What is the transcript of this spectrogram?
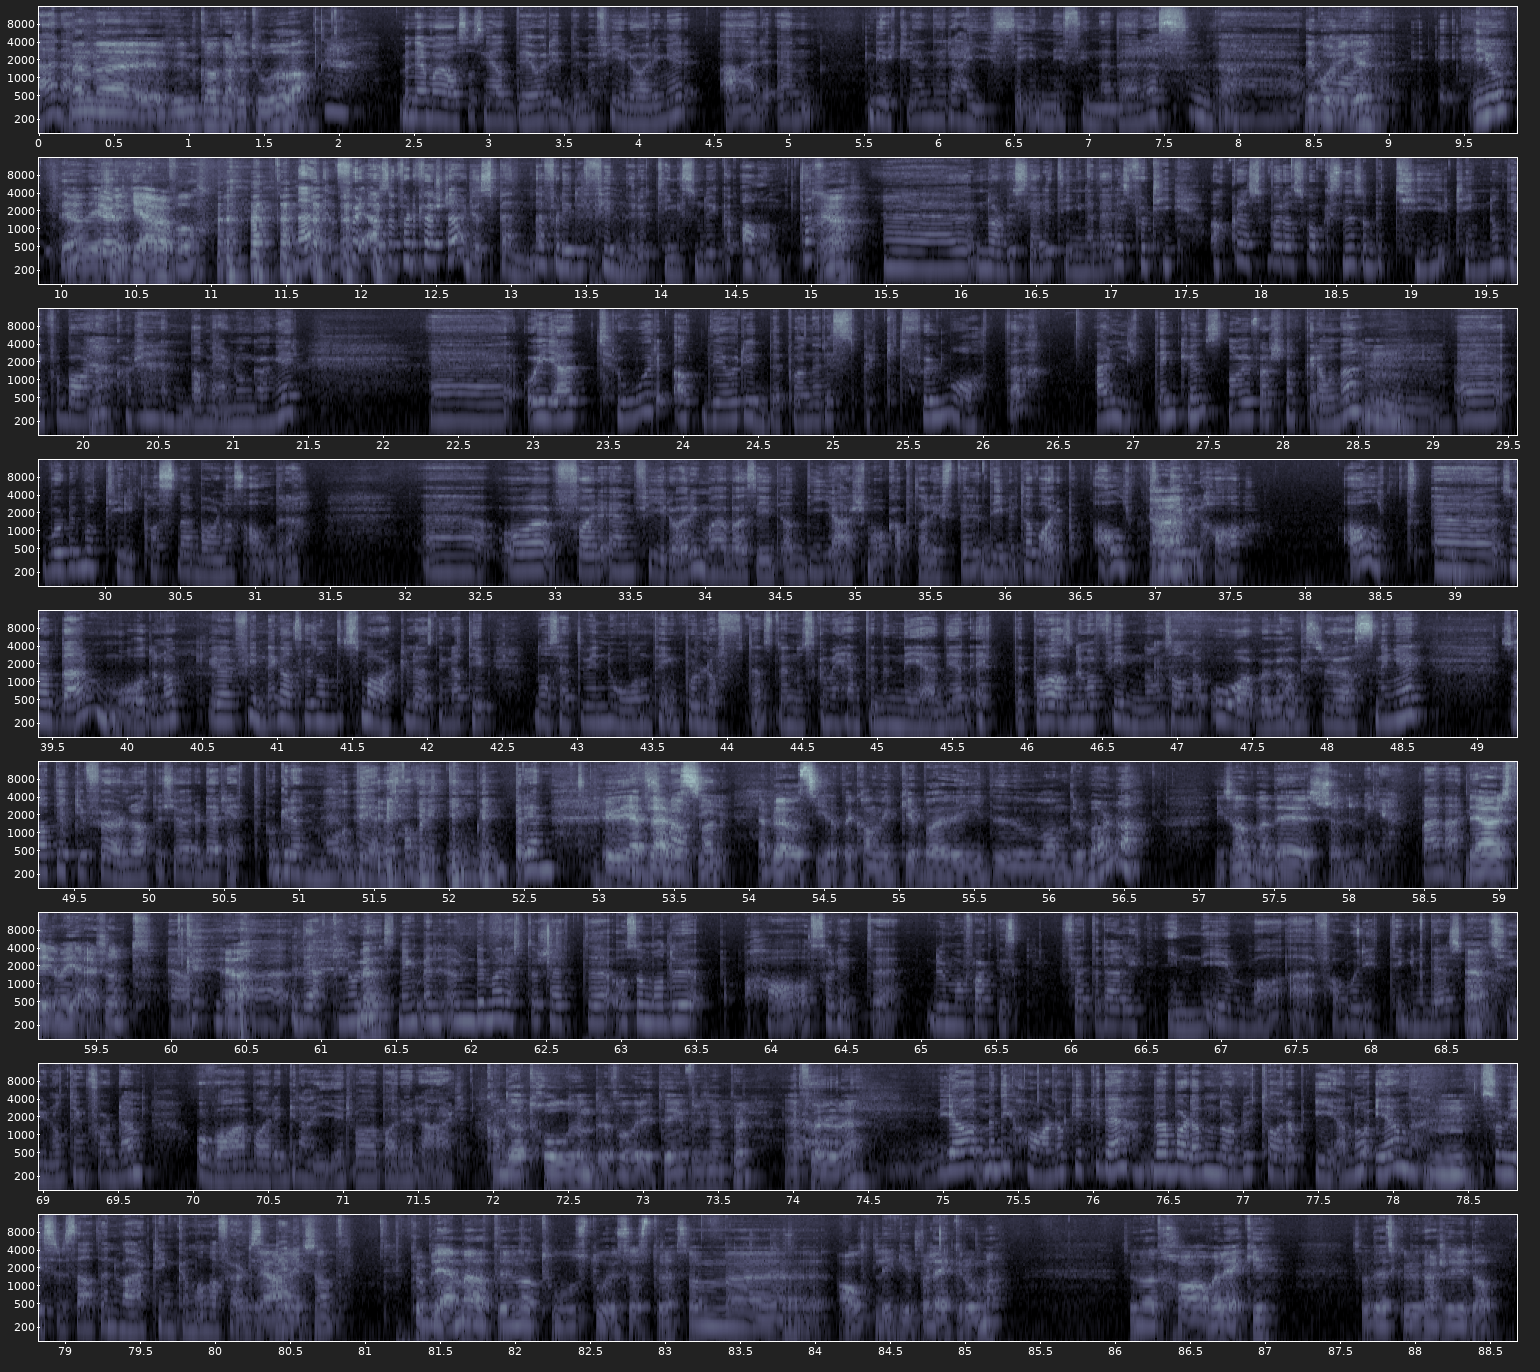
Nei, nei. Men øh, hun kan kanskje tro det, da. Men jeg må jo også si at det å rydde med fireåringer er en, virkelig en reise inn i sinnet deres. Ja, Eh, det går og- Jo, det Ja, det klarer ikke jeg, i hvert fall. Nei, for, altså for det første er det jo spennende, fordi du finner ut ting som du ikke ante. Ja. eh, når du ser i tingene deres. For akkurat som for oss voksne så betyr ting noen ting for barna. Kanskje enda mer noen ganger. Eh, og jeg tror at det å rydde på en respektfull måte er litt en kunst når vi først snakker om det. Mm. Eh, hvor du må tilpasse deg barnas aldre. Eh, og for en fireåring må jeg bare si at de er små kapitalister. De vil ta vare på alt. Ja, ja. De vil ha alt. Eh, sånn at der må du nok eh, finne ganske sånne smarte løsninger av typ Nå setter vi noen ting på loftet en stund, nå skal vi hente det ned igjen etterpå. Altså Du må finne noen sånne overgangsløsninger. Sånn at du ikke føler at du kjører det rett på Grønmo og deres favoritting blir brent. Jeg pleier, si, jeg pleier å si at det kan vi ikke bare gi det noen andre barn, da. Ikke sant? Men det skjønner de ikke. Nei, nei. Det har stille med jeg skjønt. Ja, Ja. eh, Det er ikke noen Men- løsning. Men du må rett og slett eh, Og så må du ha også litt eh, Du må faktisk sette deg litt inn i hva er favorittingene deres. Hva Ja. betyr noe for dem, og hva er bare greier, hva er bare ræl. Kan de ha 1200 favoritting, f.eks.? Jeg føler det. Ja, men de har nok ikke det. Det er bare at når du tar opp én og én, Mm. så viser det seg at enhver ting kan man ha følelser Ja? Problemet er at hun har to storesøstre som uh, alt ligger på lekerommet. Så hun har et hav av leker. Så det skulle kanskje rydde opp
